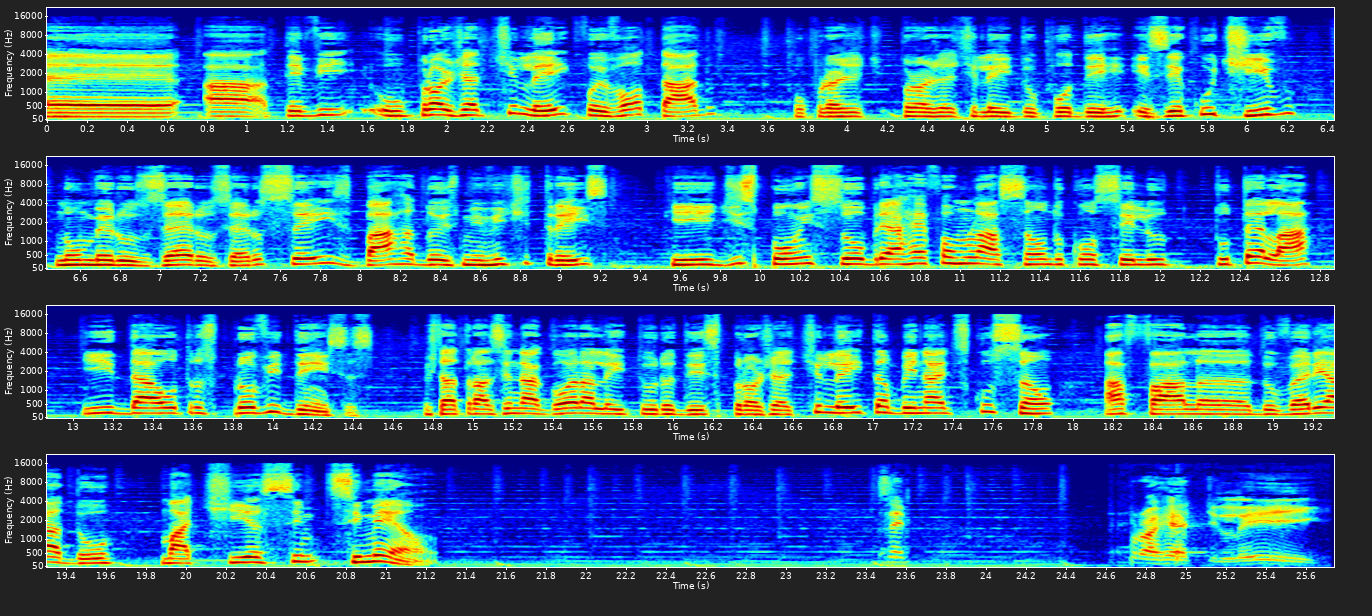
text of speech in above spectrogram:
é, a, teve o projeto de lei que foi votado, o projeto, projeto de lei do Poder Executivo, número 006-2023, que dispõe sobre a reformulação do Conselho Tutelar e da outras providências está trazendo agora a leitura desse projeto de lei também na discussão a fala do vereador Matias Simeão. Projeto de lei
